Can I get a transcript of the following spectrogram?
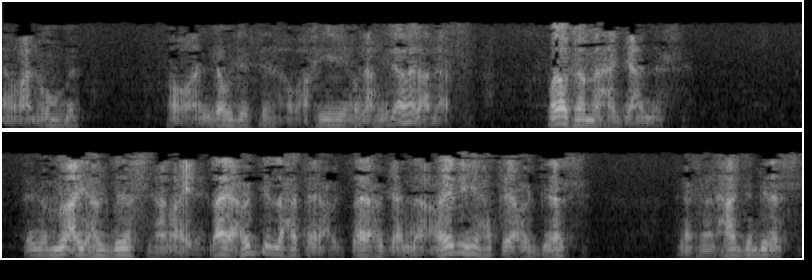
أو عن أمه أو عن زوجته أو أخيه أو نحو ذلك فلا بأس. ولو كان ما حج عن نفسه. الممنوع أن يحج بنفسه عن غيره. لا يحج إلا حتى يحج. لا يحج عن غيره حتى يحج بنفسه. إذا كان حاجا بنفسه.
